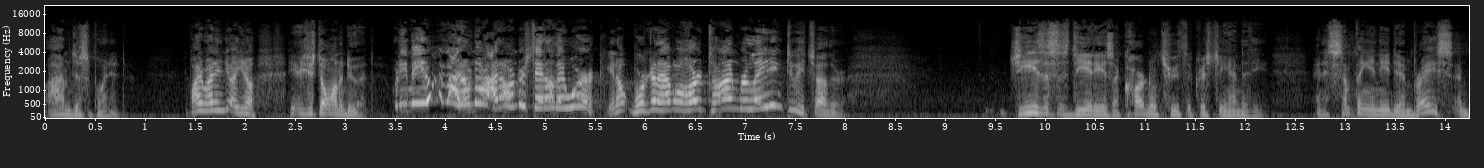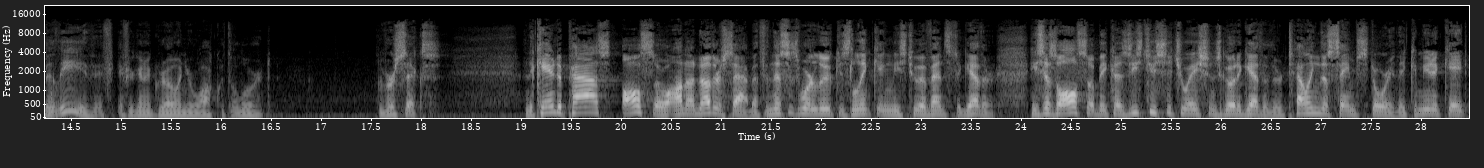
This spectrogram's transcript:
I'm disappointed. Why, why didn't you? You know, you just don't want to do it. What do you mean? I don't know. I don't understand how they work. You know, we're going to have a hard time relating to each other. Jesus' deity is a cardinal truth of Christianity. And it's something you need to embrace and believe if, if you're going to grow in your walk with the Lord. Verse 6. And it came to pass also on another Sabbath, and this is where Luke is linking these two events together. He says also because these two situations go together, they're telling the same story. They communicate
